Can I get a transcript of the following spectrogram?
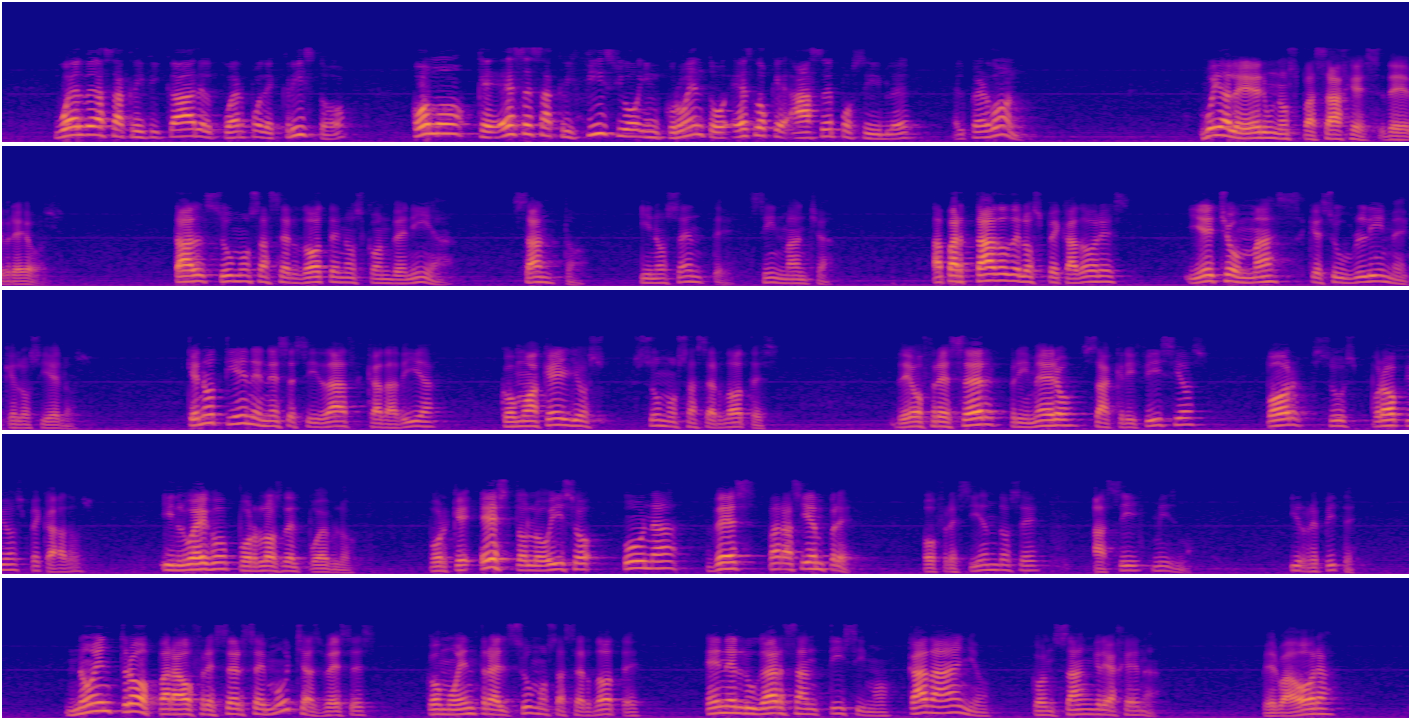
vuelve a sacrificar el cuerpo de Cristo, como que ese sacrificio incruento es lo que hace posible el perdón. Voy a leer unos pasajes de Hebreos. Tal sumo sacerdote nos convenía, santo, inocente, sin mancha, apartado de los pecadores y hecho más que sublime que los cielos, que no tiene necesidad cada día, como aquellos sumos sacerdotes, de ofrecer primero sacrificios por sus propios pecados y luego por los del pueblo, porque esto lo hizo una vez para siempre, ofreciéndose a sí mismo. Y repite, no entró para ofrecerse muchas veces como entra el sumo sacerdote en el lugar santísimo cada año con sangre ajena. Pero ahora,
